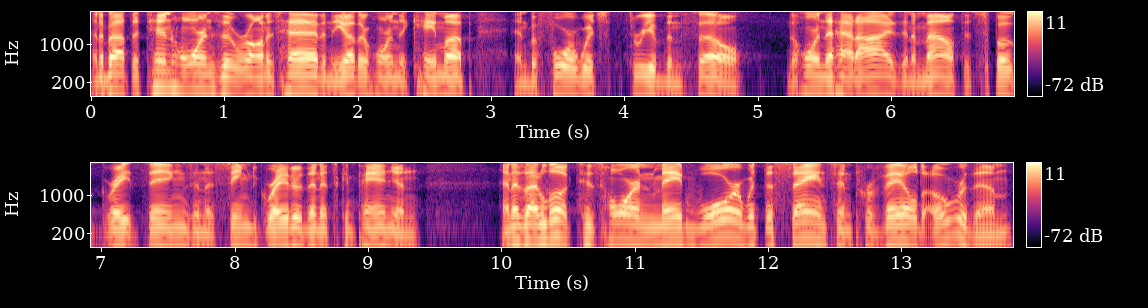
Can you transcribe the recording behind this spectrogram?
And about the ten horns that were on his head, and the other horn that came up, and before which three of them fell. The horn that had eyes and a mouth that spoke great things, and that seemed greater than its companion. And as I looked, his horn made war with the saints and prevailed over them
